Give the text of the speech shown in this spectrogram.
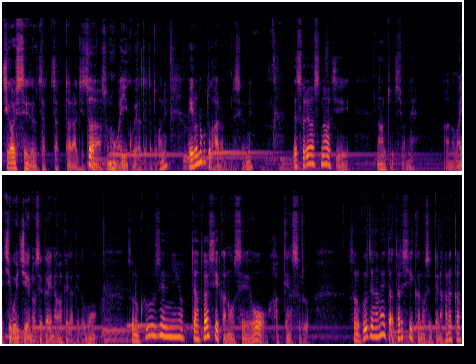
違う姿勢で歌っちゃったら実はその方がいい声が出たとかね、まあ、いろんなことがあるんですよね。でそれはすなわち何て言うんでしょうね。あの、まあ、一期一会の世界なわけだけどもその偶然によって新しい可能性を発見する。その偶然がないと新しい可能性ってなかなか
